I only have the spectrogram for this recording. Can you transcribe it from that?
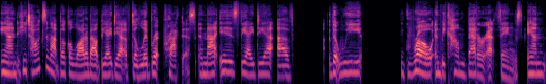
And he talks in that book a lot about the idea of deliberate practice. And that is the idea of that we grow and become better at things. And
